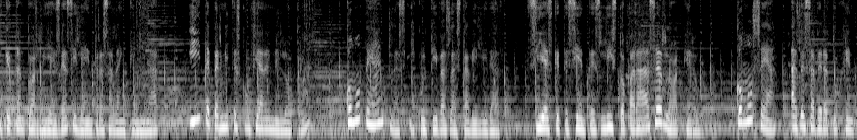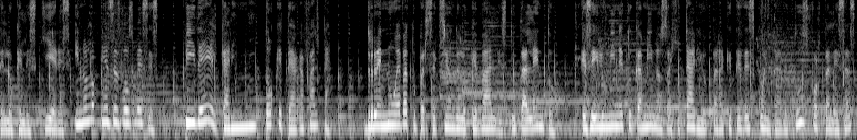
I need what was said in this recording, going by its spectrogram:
y qué tanto arriesgas y le entras a la intimidad y te permites confiar en el otro? ¿Cómo te anclas y cultivas la estabilidad? Si es que te sientes listo para hacerlo, arquero. Como sea, hazle saber a tu gente lo que les quieres y no lo pienses dos veces. Pide el cariñito que te haga falta. Renueva tu percepción de lo que vales, tu talento, que se ilumine tu camino, Sagitario, para que te des cuenta de tus fortalezas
